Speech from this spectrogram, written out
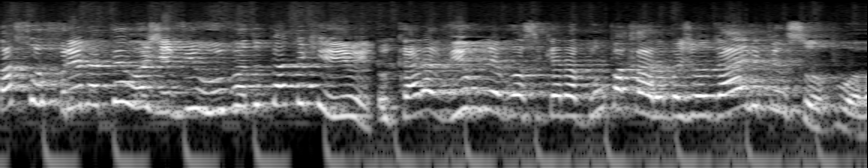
tá sofrendo até hoje, é viúva do Patrick Ewing. O cara viu um negócio que era bom pra caramba jogar, ele pensou, pô,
